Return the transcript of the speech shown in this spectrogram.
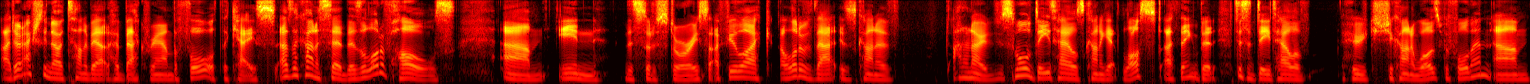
I don't actually know a ton about her background before the case. As I kind of said, there's a lot of holes um, in this sort of story. So I feel like a lot of that is kind of, I don't know, small details kind of get lost, I think, but just a detail of who she kind of was before then. Um,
